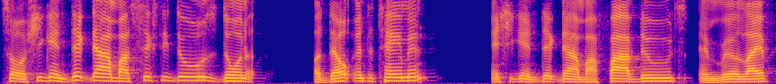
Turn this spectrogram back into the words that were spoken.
So if she getting dicked down by 60 dudes doing adult entertainment, and she getting dicked down by five dudes in real life,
